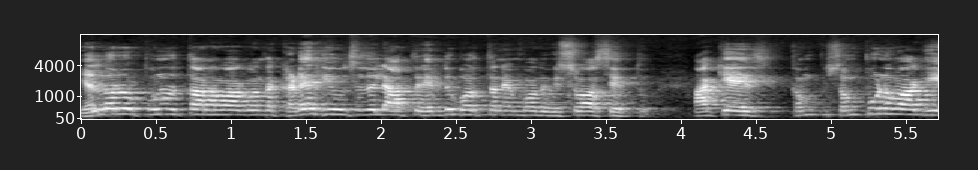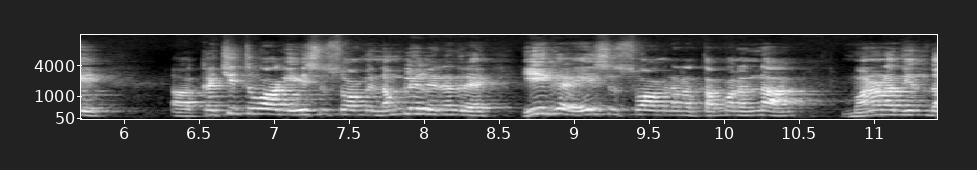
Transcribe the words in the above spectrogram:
ಎಲ್ಲರೂ ಪುನರುತ್ಥಾನವಾಗುವಂಥ ಕಡೆ ದಿವಸದಲ್ಲಿ ಆತನ ಎದ್ದು ಬರ್ತಾನೆ ಎಂಬ ವಿಶ್ವಾಸ ಇತ್ತು. ಆಕೆ ಸಂಪೂರ್ಣವಾಗಿ ಖಚಿತವಾಗಿ ಯೇಸು ಸ್ವಾಮಿ ನಂಬಲಿಲ್ಲ ಏನಂದ್ರೆ, ಈಗ ಯೇಸು ಸ್ವಾಮಿ ನನ್ನ ತಮ್ಮನನ್ನ ಮರಣದಿಂದ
